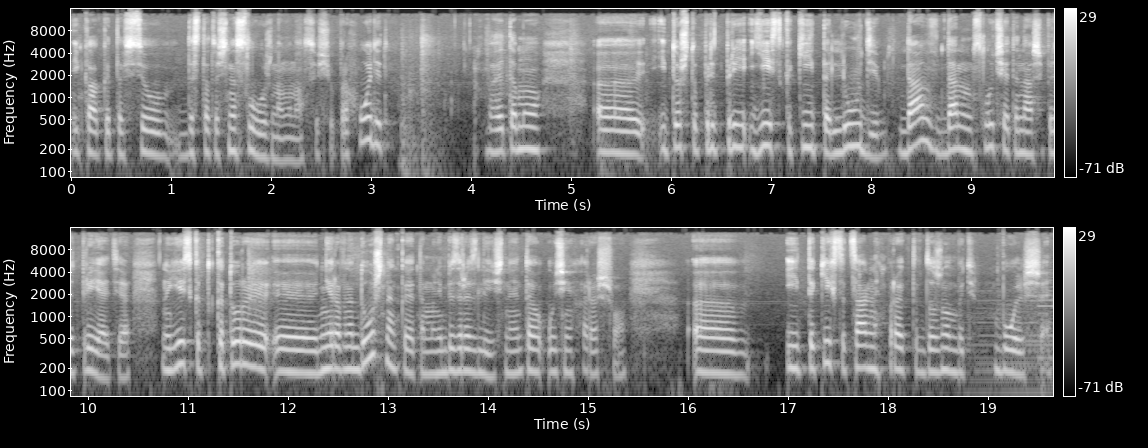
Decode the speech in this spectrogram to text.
и как это все достаточно сложно у нас еще проходит. Поэтому и то, что предпри... есть какие-то люди, да, в данном случае это наше предприятие, но есть, кот- которые э, неравнодушны к этому, не безразличны, это очень хорошо. Э, и таких социальных проектов должно быть больше.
